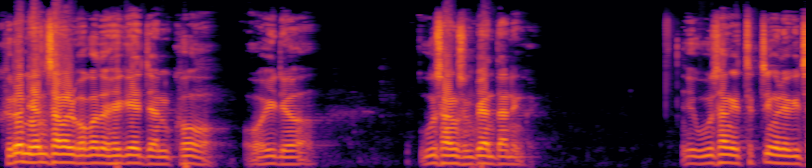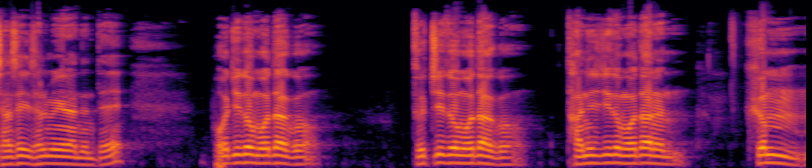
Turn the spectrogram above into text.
그런 현상을 보고도 회개하지 않고 오히려 우상 숭배한다는 거예요. 이 우상의 특징을 여기 자세히 설명해 놨는데 보지도 못하고 듣지도 못하고 다니지도 못하는 금,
